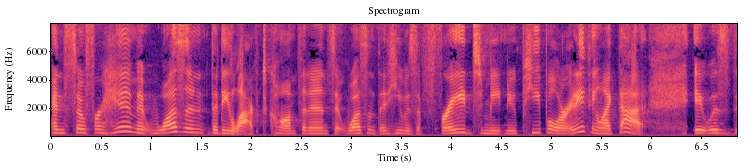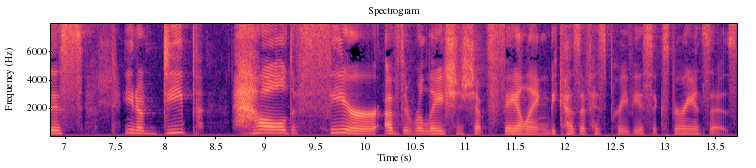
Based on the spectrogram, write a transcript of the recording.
And so for him, it wasn't that he lacked confidence, it wasn't that he was afraid to meet new people or anything like that. It was this, you know, deep held fear of the relationship failing because of his previous experiences.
